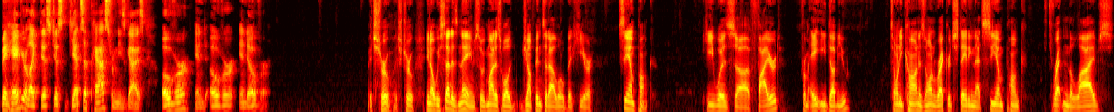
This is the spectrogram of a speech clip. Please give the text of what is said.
behavior like this just gets a pass from these guys over and over and over. It's true. It's true. You know, we said his name, so we might as well jump into that a little bit here. CM Punk. He was uh, fired from AEW. Tony Khan is on record stating that CM Punk threatened the lives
